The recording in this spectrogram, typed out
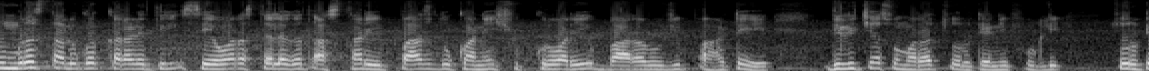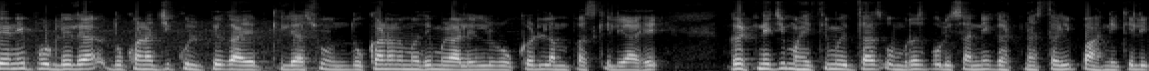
उमरस तालुका कराड येथील सेवा रस्त्यालगत असणारी पाच दुकाने शुक्रवारी बारा रोजी पहाटे दिल्लीच्या सुमारास चोरट्यांनी फोडली. चोरट्यांनी फोडलेल्या दुकानाची कुलपे गायब केली असून दुकानांमध्ये मिळालेली रोकड लंपास केली आहे. घटनेची माहिती मिळताच उमरस पोलिसांनी घटनास्थळी पाहणी केली.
